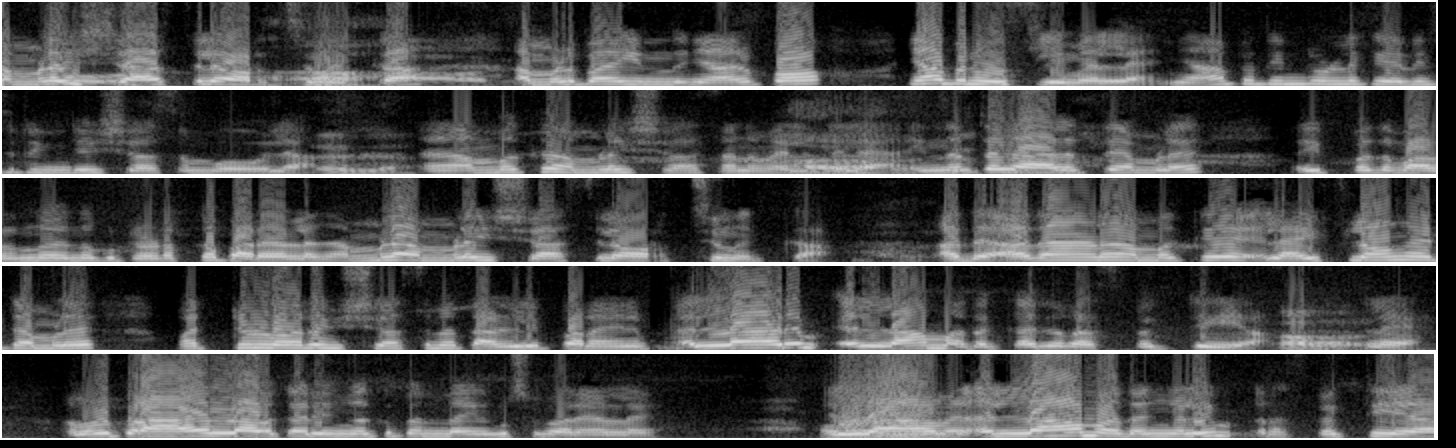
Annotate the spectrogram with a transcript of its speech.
നമ്മളെ വിശ്വാസത്തിൽ ഉറച്ചു നിൽക്കുക. നമ്മളിപ്പോ ഹിന്ദു ഞാനിപ്പോ ഞാൻ ഇപ്പൊ മുസ്ലിം അല്ലേ? ഞാൻ ഇപ്പൊ ഇതിന്റെ ഉള്ളിൽ കയറിച്ചിട്ട് എന്റെ വിശ്വാസം പോവില്ല. നമ്മക്ക് നമുക്ക് നമ്മളെ വിശ്വാസമാണ് വലുതല്ലേ? ഇന്നത്തെ. കാലത്ത് നമ്മൾ ഇപ്പൊ വളർന്നു വരുന്ന കുട്ടികളൊക്കെ പറയാനുള്ളത് നമ്മൾ നമ്മളെ വിശ്വാസത്തിൽ ഉറച്ചു നിൽക്കുക. അതെ അതാണ് നമുക്ക് ലൈഫ് ലോങ് ആയിട്ട് നമ്മൾ മറ്റുള്ളവരെ വിശ്വാസത്തിനെ തള്ളി പറയാനും എല്ലാരും എല്ലാ മതക്കാരും റെസ്പെക്ട് ചെയ്യാം അല്ലെ? നമ്മൾ പ്രായമുള്ള ആൾക്കാർ നിങ്ങൾക്ക് ഇപ്പൊ എന്താ കുറിച്ച് പറയാനുള്ളത് എല്ലാ എല്ലാ മതങ്ങളെയും റെസ്പെക്ട് ചെയ്യാ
